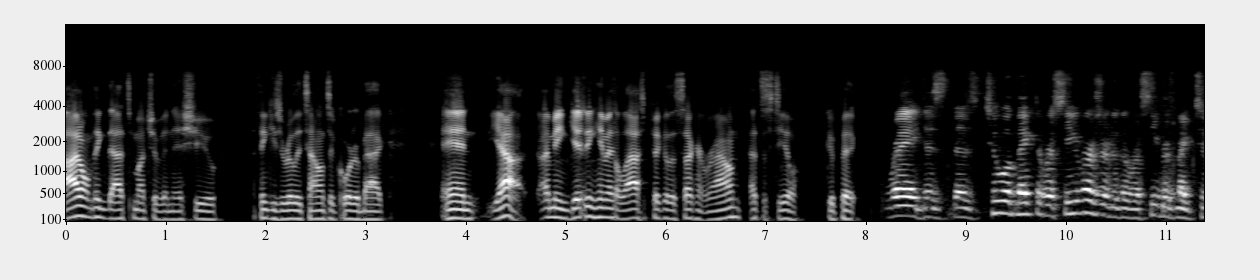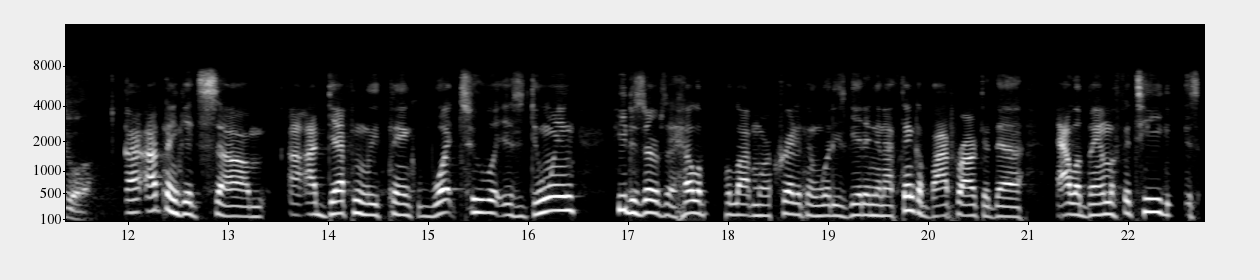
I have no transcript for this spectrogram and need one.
I don't think that's much of an issue. I think he's a really talented quarterback, and yeah, I mean, getting him at the last pick of the second round, that's a steal. Good pick. Ray, does does Tua make the receivers, or do the receivers make Tua? I, I think it's um, I definitely think what Tua is doing, he deserves a hell of a lot more credit than what he's getting. And I think a byproduct of the Alabama fatigue is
